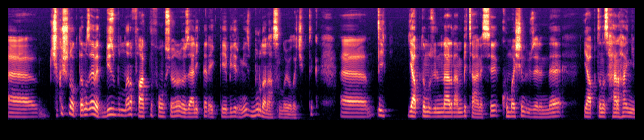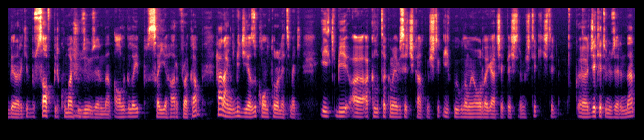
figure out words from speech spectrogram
Ee, çıkış noktamız evet biz bunlara farklı fonksiyonel özellikler ekleyebilir miyiz? Buradan aslında yola çıktık. Ee, ilk yaptığımız ürünlerden bir tanesi kumaşın üzerinde yaptığınız herhangi bir hareket bu saf bir kumaş yüzeyi üzerinden algılayıp sayı, harf, rakam herhangi bir cihazı kontrol etmek. İlk bir akıllı takım elbise çıkartmıştık. İlk uygulamayı orada gerçekleştirmiştik. İşte e, ceketin üzerinden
